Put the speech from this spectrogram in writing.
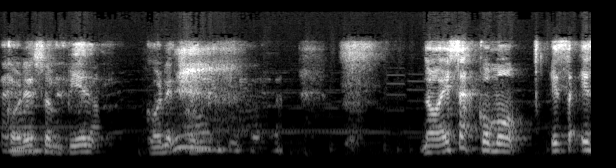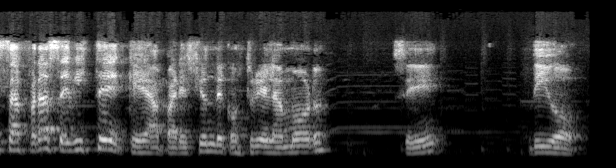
Con eso empieza. Con e- No, esa es como. Esa, esa frase, viste, que apareció en De Construir el Amor, ¿sí? Digo,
